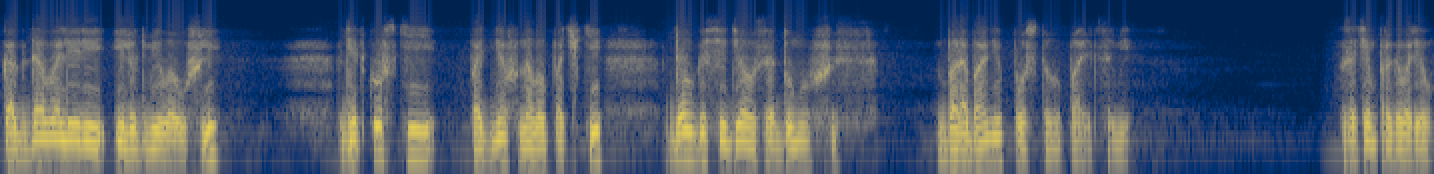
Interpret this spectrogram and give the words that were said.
Когда Валерий и Людмила ушли, Дедковский, подняв на лоб очки, долго сидел, задумавшись, барабаня по столу пальцами. Затем проговорил.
